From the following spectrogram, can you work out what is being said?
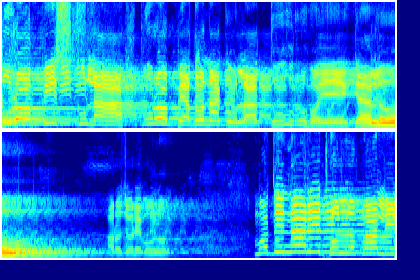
পুরো বিষগুলা, পুরো বেদনাগুলা দূর হয়ে গেল। আরও জোরে বলুন। মদিনারি ধুল বালি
